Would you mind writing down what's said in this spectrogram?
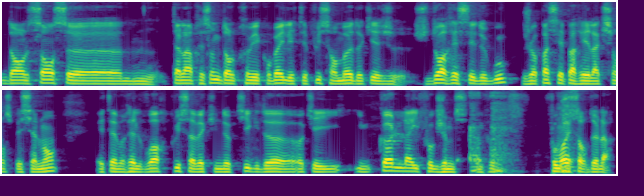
Dans le sens, tu as l'impression que dans le premier combat, il était plus en mode, ok, je, je dois rester debout, je ne dois pas séparer l'action spécialement et tu aimerais le voir plus avec une optique de ok il, me colle là il faut que je me faut, que je sorte de là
